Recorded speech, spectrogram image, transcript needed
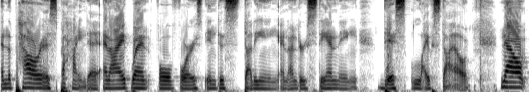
and the prowess behind it. And I went full force into studying and understanding this lifestyle. Now,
